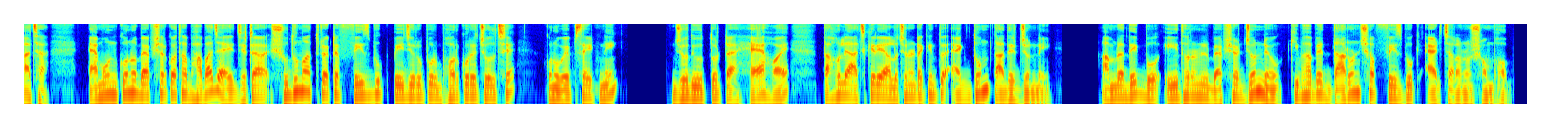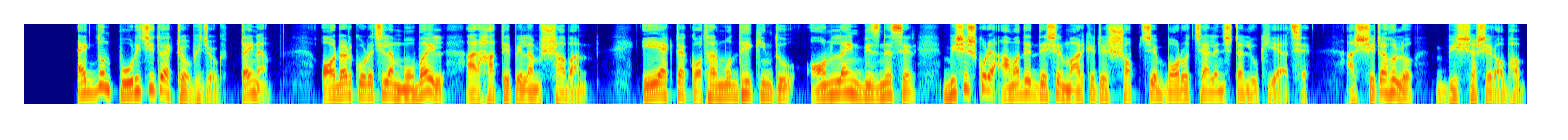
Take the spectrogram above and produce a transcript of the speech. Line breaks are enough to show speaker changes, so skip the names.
আচ্ছা এমন কোনো ব্যবসার কথা ভাবা যায় যেটা শুধুমাত্র একটা ফেসবুক পেজের উপর ভর করে চলছে? কোনো ওয়েবসাইট নেই? যদি উত্তরটা হ্যাঁ হয়, তাহলে আজকের এই আলোচনাটা কিন্তু একদম তাদের জন্যেই। আমরা দেখব এই ধরনের ব্যবসার জন্যেও কীভাবে দারুণ সব ফেসবুক অ্যাড চালানো সম্ভব।
একদম পরিচিত একটা অভিযোগ, তাই না? অর্ডার করেছিলাম মোবাইল আর হাতে পেলাম সাবান। এ একটা কথার মধ্যেই কিন্তু অনলাইন বিজনেসের বিশেষ করে আমাদের দেশের মার্কেটের সবচেয়ে বড় চ্যালেঞ্জটা লুকিয়ে আছে। আর সেটা হলো বিশ্বাসের অভাব।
